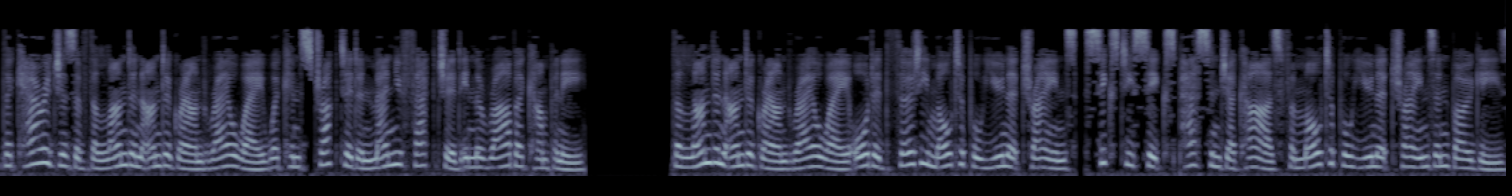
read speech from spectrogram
The carriages of the London Underground Railway were constructed and manufactured in the Raba Company. The London Underground Railway ordered 30 multiple unit trains, 66 passenger cars for multiple unit trains and bogies.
